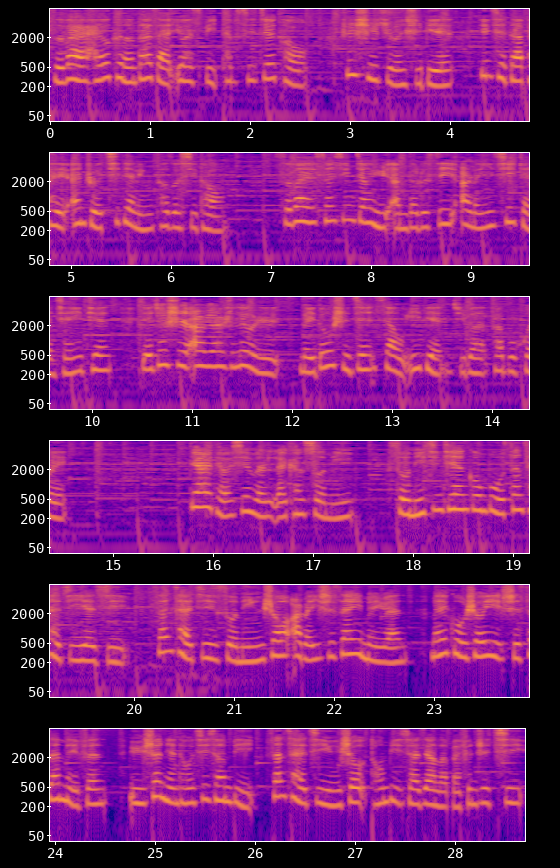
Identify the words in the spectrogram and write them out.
此外，还有可能搭载 USB Type-C 接口，支持指纹识别，并且搭配安卓7.0操作系统。此外，三星将于 MWC 2017展前一天，也就是2月26日美东时间下午一点举办发布会。第二条新闻来看，索尼，索尼今天公布三财季业绩。三财季，索尼营收二百一十三亿美元，每股收益十三美分。与上年同期相比，三财季营收同比下降了百分之七。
